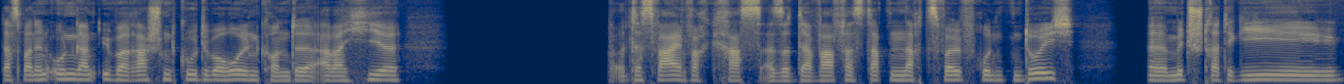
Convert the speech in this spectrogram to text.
dass man in Ungarn überraschend gut überholen konnte. Aber hier, das war einfach krass. Also da war Verstappen nach zwölf Runden durch äh, mit Strategie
